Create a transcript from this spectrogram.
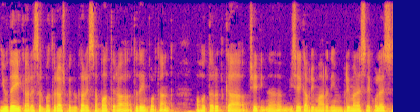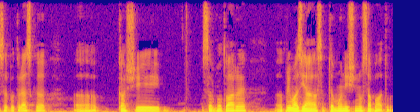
iudeii care sărbătoreau și pentru care sabat era atât de important, au hotărât ca cei din uh, biserica primară din primele secole să sărbătorească uh, ca și sărbătoare uh, prima zi a săptămânii și nu sabatul.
